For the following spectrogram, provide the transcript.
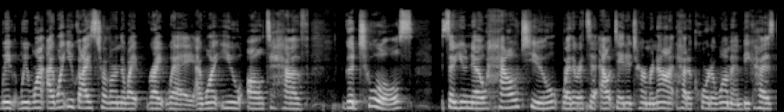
we, we want I want you guys to learn the right right way. I want you all to have good tools so you know how to whether it's an outdated term or not how to court a woman. Because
